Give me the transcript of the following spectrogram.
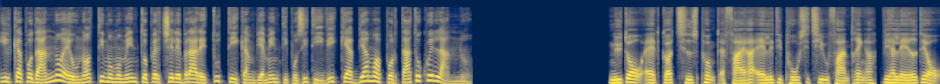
Il Capodanno è un ottimo momento per celebrare tutti i cambiamenti positivi che abbiamo apportato quell'anno. Nytår er et godt tidspunkt at fejre alle de positive forandringer, vi har lavet det år.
